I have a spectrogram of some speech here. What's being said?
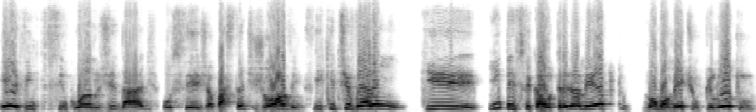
e 25 anos de idade, ou seja, bastante jovens, e que tiveram que intensificar o treinamento. Normalmente, o piloto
